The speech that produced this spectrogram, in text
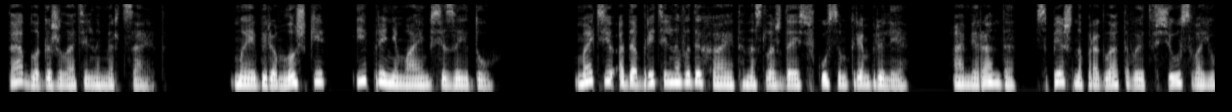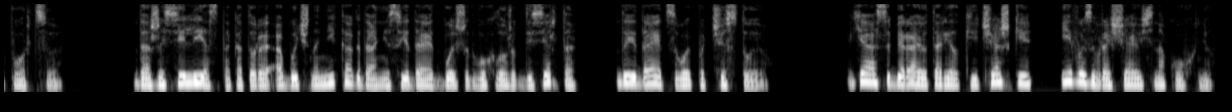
Та благожелательно мерцает. Мы берем ложки и принимаемся за еду. Мэтью одобрительно выдыхает, наслаждаясь вкусом крем-брюле, а Миранда спешно проглатывает всю свою порцию. Даже Селеста, которая обычно никогда не съедает больше двух ложек десерта, доедает свой подчистую. Я собираю тарелки и чашки и возвращаюсь на кухню.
